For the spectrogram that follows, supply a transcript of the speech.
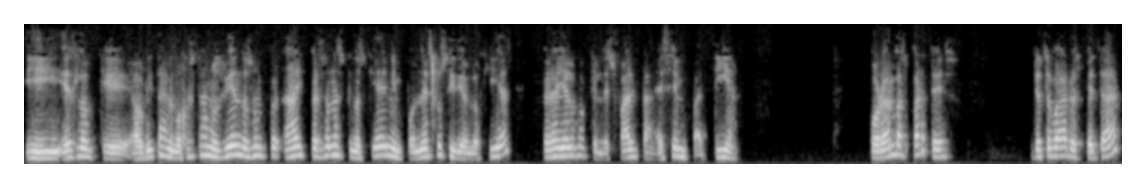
Y es lo que ahorita a lo mejor estamos viendo, son, hay personas que nos quieren imponer sus ideologías, pero hay algo que les falta, es empatía, por ambas partes. Yo te voy a respetar,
